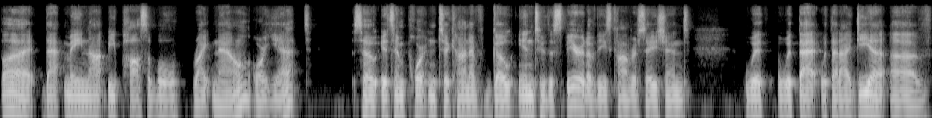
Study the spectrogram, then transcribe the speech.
but that may not be possible right now or yet. So it's important to kind of go into the spirit of these conversations with with that with that idea of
